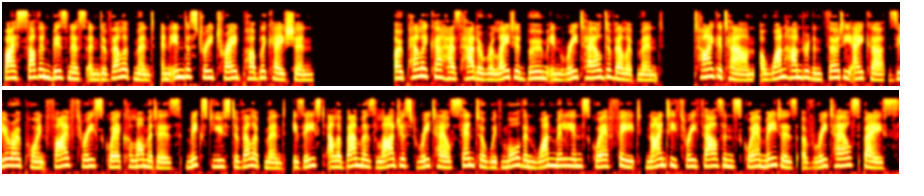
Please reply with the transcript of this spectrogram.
by Southern Business and Development, an industry trade publication. Opelika has had a related boom in retail development. Tigertown, a 130-acre (0.53 square kilometers) mixed-use development, is East Alabama's largest retail center with more than 1 million square feet (93,000 square meters) of retail space.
